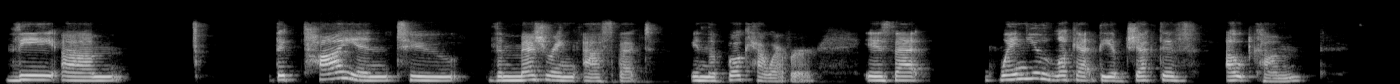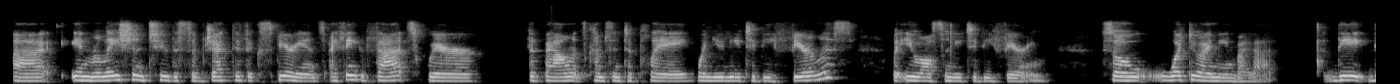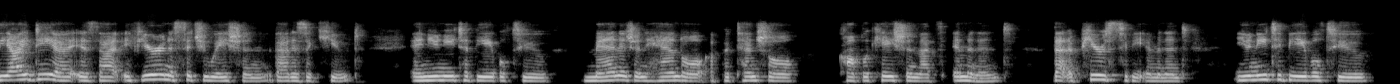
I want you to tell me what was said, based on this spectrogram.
The um, the tie in to the measuring aspect in the book, however, is that when you look at the objective outcome uh, in relation to the subjective experience, I think that's where the balance comes into play when you need to be fearless, but you also need to be fearing. So, what do I mean by that? The, the idea is that if you're in a situation that is acute and you need to be able to manage and handle a potential complication that's imminent, that appears to be imminent, you need to be able to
